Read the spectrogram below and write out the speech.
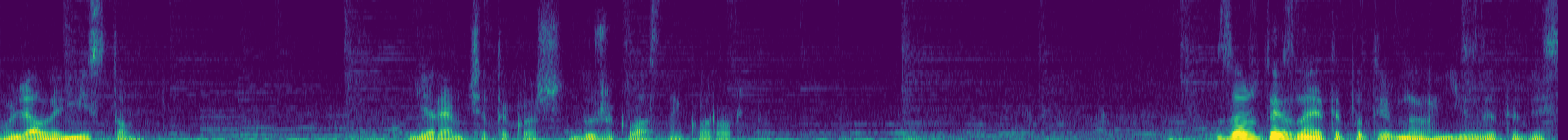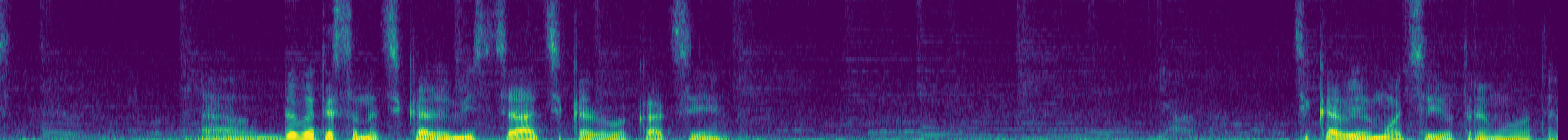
гуляли містом. Яремче також дуже класний курорт. Завжди, знаєте, потрібно їздити десь Е, Дивитися на цікаві місця, цікаві локації. Цікаві емоції отримувати.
